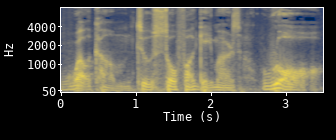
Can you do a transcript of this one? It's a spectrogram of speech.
Welcome to Sofa Gamers Raw.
